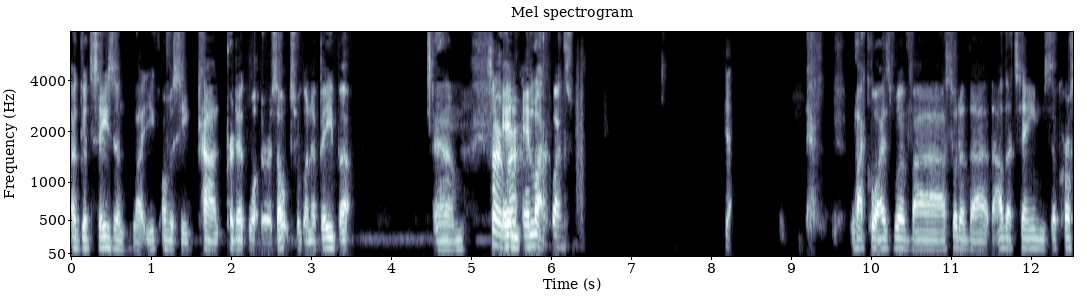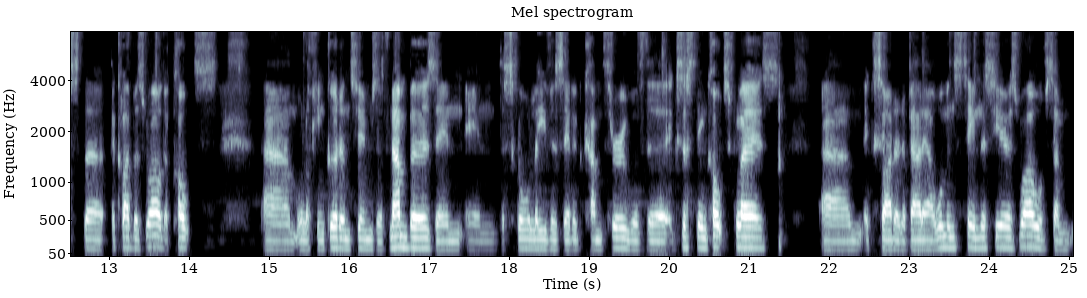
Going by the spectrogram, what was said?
a, good season. Like you obviously can't predict what the results were going to be, but um, Sorry, and, and likewise likewise with uh, sort of the, the, other teams across the, the club as well. The Colts um, were looking good in terms of numbers and, and the school leavers that had come through with the existing Colts players. Um, excited about our women's team this year as well with some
